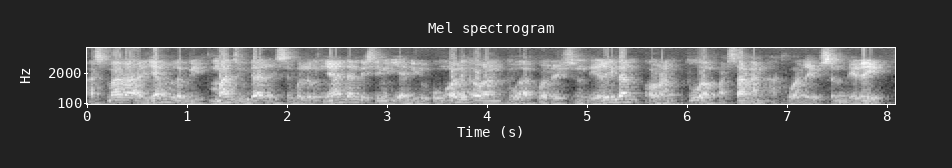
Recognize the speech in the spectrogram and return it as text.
asmara yang lebih maju dari sebelumnya dan di sini ia didukung oleh orang tua Aquarius sendiri dan orang tua pasangan Aquarius sendiri.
